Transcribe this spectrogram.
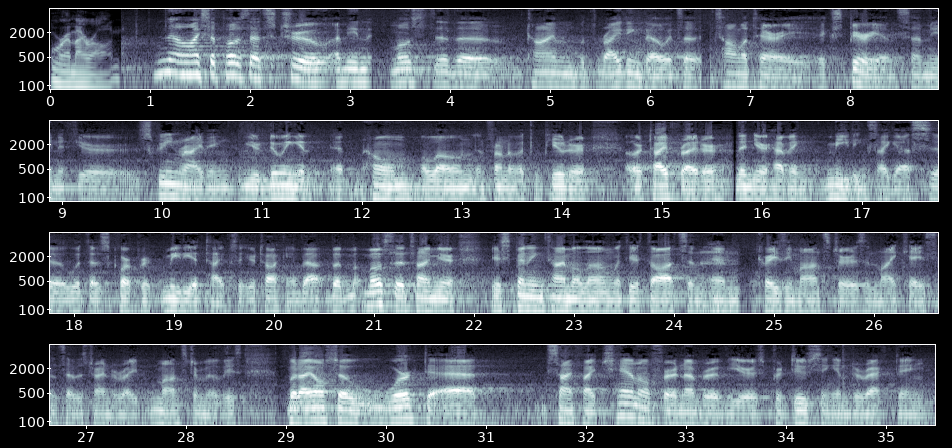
Or am I wrong? No, I suppose that's true. I mean, most of the time with writing, though, it's a solitary experience. I mean, if you're screenwriting, you're doing it at home alone in front of a computer or typewriter, then you're having meetings, I guess, uh, with those corporate media types that you're talking about. But m- most of the time, you're you're spending time alone with your thoughts and, and crazy monsters. In my case, since I was trying to write monster movies, but I also worked at Sci Fi Channel for a number of years, producing and directing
